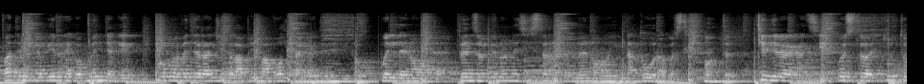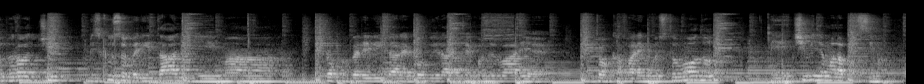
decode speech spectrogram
Fatemi capire nei commenti anche come avete reagito la prima volta che avete sentito quelle note. Penso che non esistano nemmeno in natura queste note. Che dire ragazzi, questo è tutto per oggi. Mi scuso per i tagli, ma purtroppo per evitare copyright e cose varie mi tocca fare in questo modo. E ci vediamo alla prossima.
